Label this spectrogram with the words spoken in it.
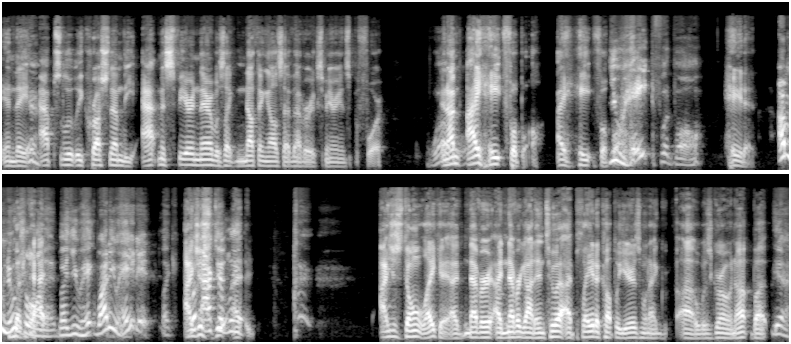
and they Yeah. absolutely crushed them the atmosphere in there was like nothing else i've ever experienced before and i'm i hate football i hate football you hate football. hate it I'm neutral on it, but you hate. Why do you hate it? Like I just do- actively. I, I just don't like it. I've never I never got into it. I played a couple years when I uh, was growing up, but yeah,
